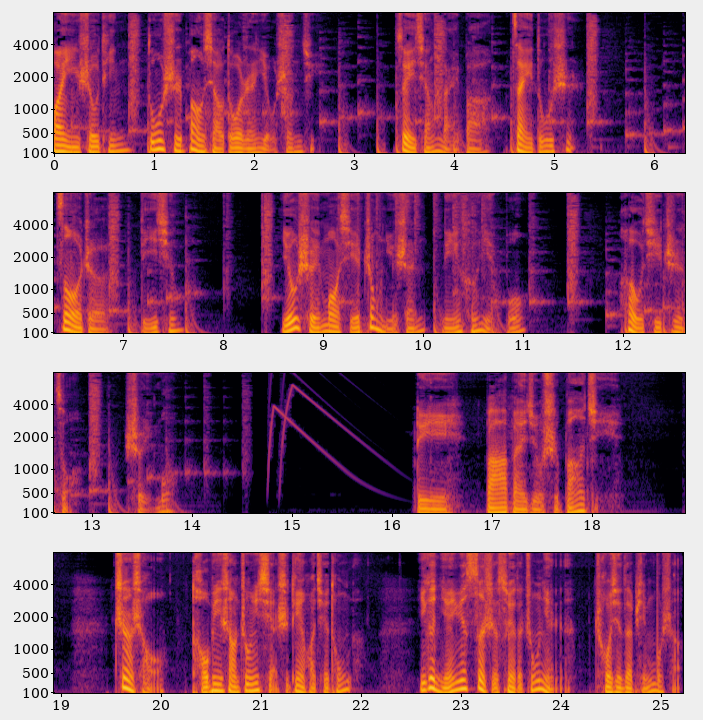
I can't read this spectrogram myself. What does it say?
欢迎收听都市爆笑多人有声剧《最强奶爸在都市》，作者：迪秋，由水墨携众女神联合演播，后期制作：水墨。第八百九十八集。这时候，投屏上终于显示电话接通了，一个年约四十岁的中年人出现在屏幕上。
